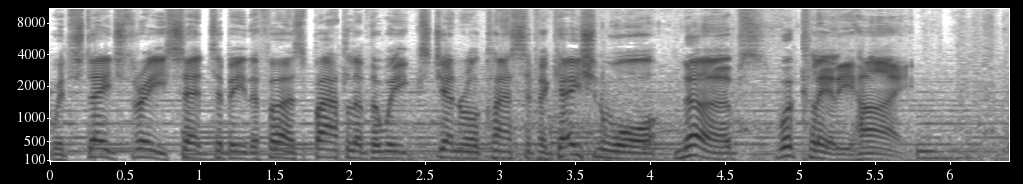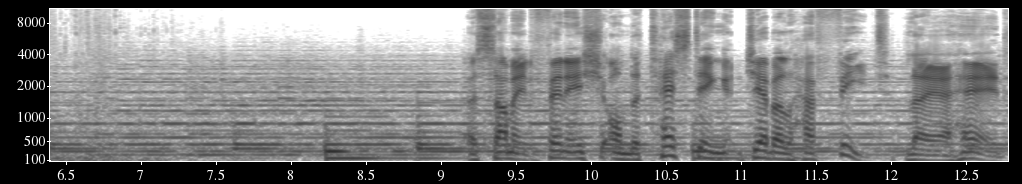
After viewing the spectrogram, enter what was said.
With stage three set to be the first battle of the week's general classification war, nerves were clearly high. A summit finish on the testing Jebel Hafit lay ahead.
